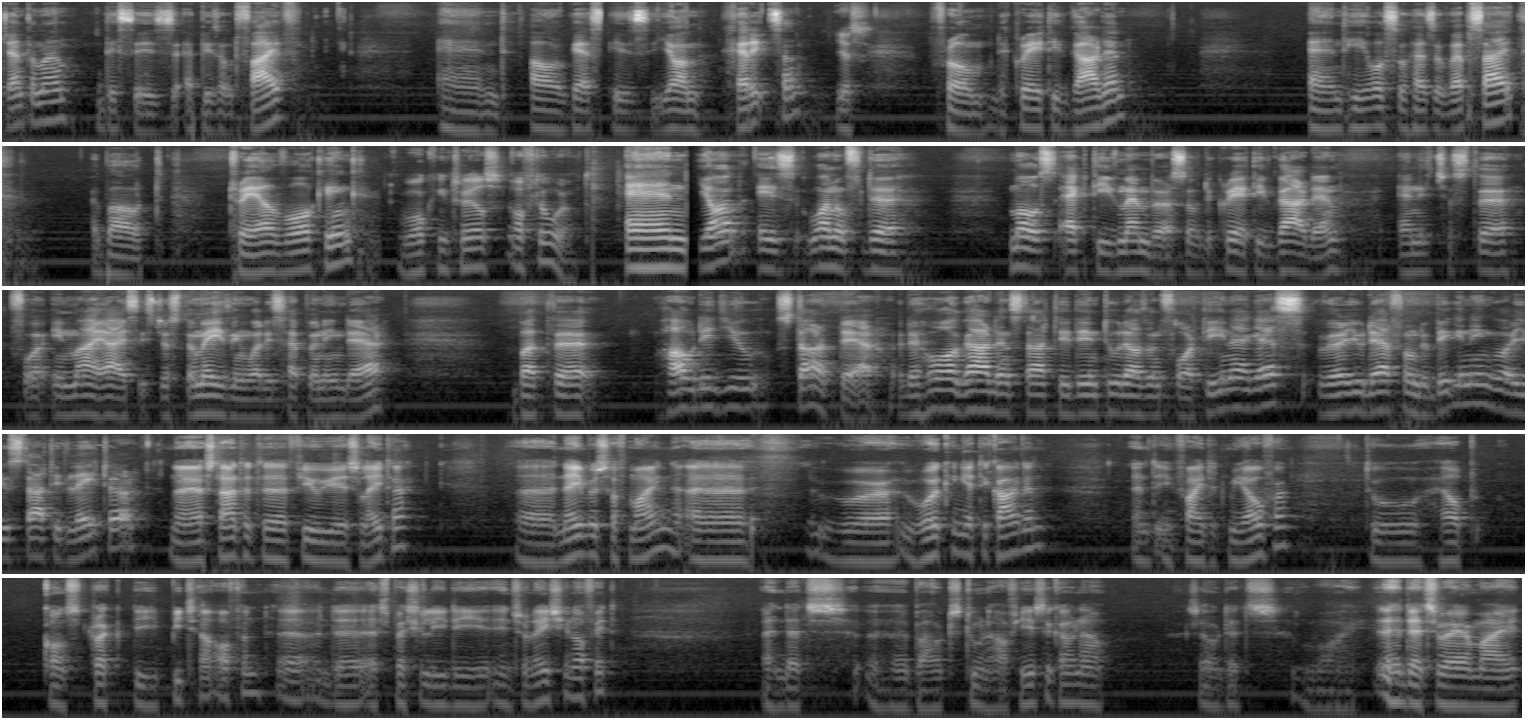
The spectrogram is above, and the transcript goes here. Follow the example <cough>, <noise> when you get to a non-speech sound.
and gentlemen, this is episode 5, and our guest is Jan Gerritsen Yes. from the Creative Garden, and he also has a website about trail walking. Walking trails of the world. And Jan is one of the most active members of the Creative Garden, and it's just, uh, for in my eyes, it's just amazing what is happening there. But uh, how did you start there? The whole garden started in 2014, I guess. Were you there from the beginning, or you started later? No, I started a few years later. Uh, neighbors of mine uh, were working at the garden and invited me over to help construct the pizza oven, uh, the, especially the installation of it. And that's uh, about two and a half years ago now. So that's why <laughs> that's where my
